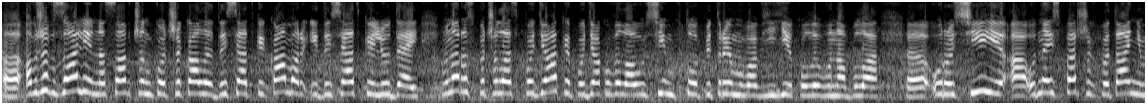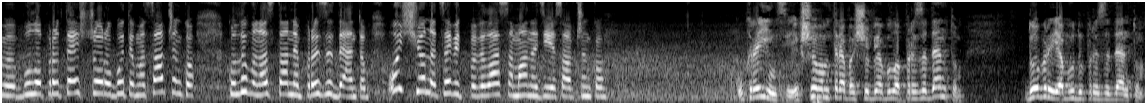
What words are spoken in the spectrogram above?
А вже в залі на Савченко чекали десятки камер і десятки людей. Вона розпочала з подяки, подякувала усім, хто підтримував її, коли вона була е, у Росії. А одне із перших питань було про те, що робитиме Савченко, коли вона стане президентом. Ось що на це відповіла сама Надія Савченко. Українці, якщо вам треба, щоб я була президентом, добре, я буду президентом.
